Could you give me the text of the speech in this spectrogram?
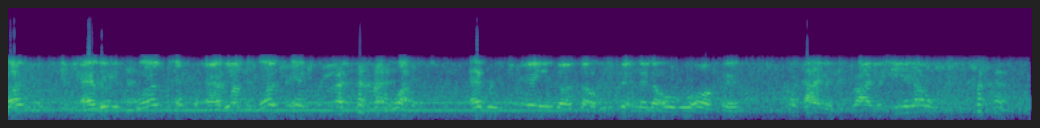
once, at least once, at least once every, what? Every two days or so, he's sitting in the Oval Office. what time is it, driver? Do you know?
